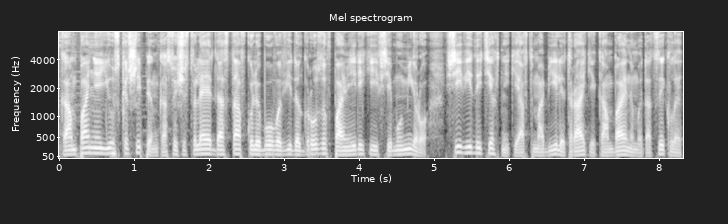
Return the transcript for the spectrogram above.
Компания Юска Шиппинг осуществляет доставку любого вида грузов по Америке и всему миру. Все виды техники, автомобили, траки, комбайны, мотоциклы,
